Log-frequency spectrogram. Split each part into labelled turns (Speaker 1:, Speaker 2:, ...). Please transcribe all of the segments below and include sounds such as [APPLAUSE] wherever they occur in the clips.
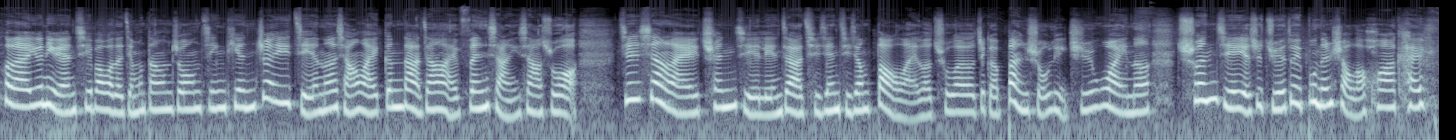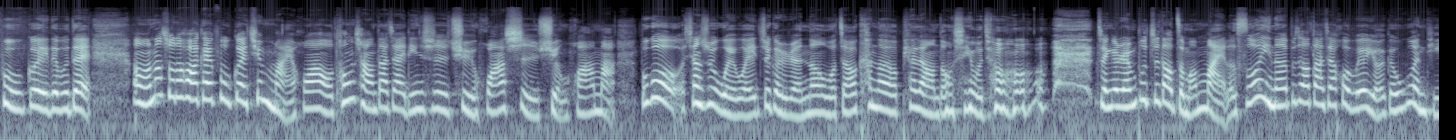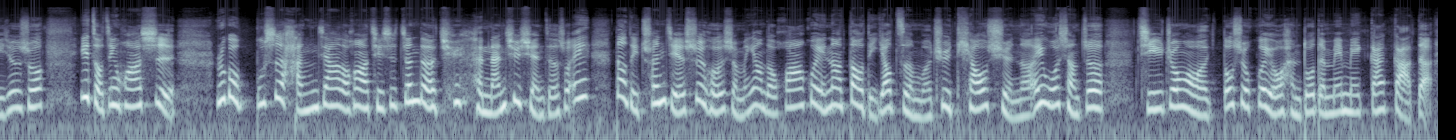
Speaker 1: 迎回来《Uni 元气爆爆》的节目当中。今天这一节呢，想要来跟大家来分享一下，说接下来春节连假期间即将到来了。除了这个伴手礼之外呢，春节也是绝对不能少了花开富贵，对不对？哦，那说到花开富贵，去买花哦，通常大家一定是去花市选花嘛。不过像是伟伟这个人呢，我只要看到漂亮的东西，[LAUGHS] 我就整个人不知道怎么买了。所以呢，不知道大家会不会有一个问题，就是说一走进花市，如果不是行家的话，其实真的去很难去选择说，哎，到底春节适合什么样的花卉？那到底要怎么去挑选呢？哎，我想这其中哦，都是会有很多的妹妹嘎嘎的。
